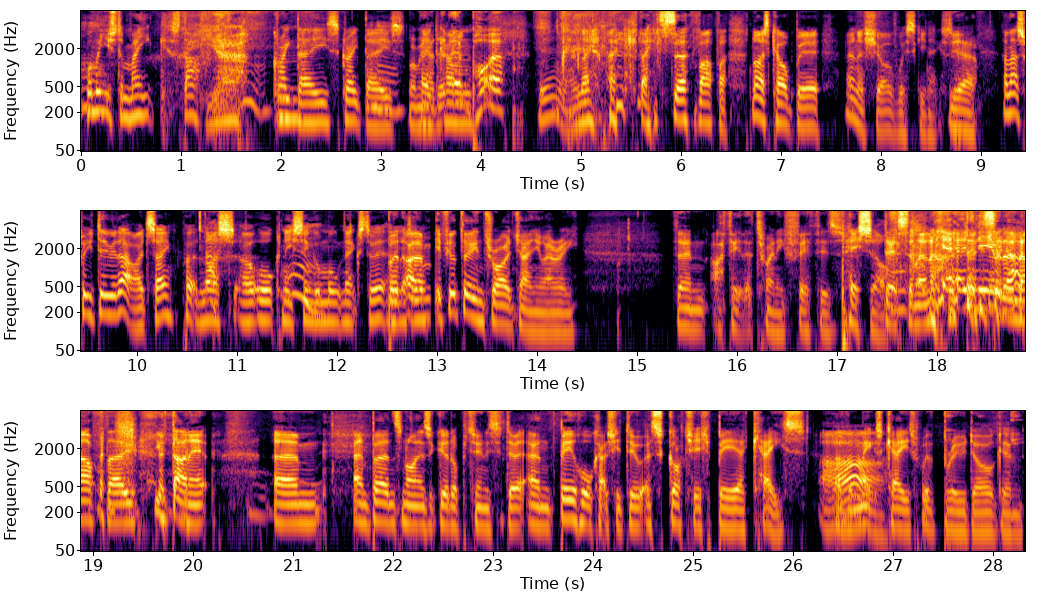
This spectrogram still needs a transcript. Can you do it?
When we used to make stuff. Yeah. Great days, great days. When we They'd had an come and- empire. Yeah, and they make they'd serve up a nice cold beer and a shot of whiskey next to it. Yeah. And that's what you do with that, I'd say. Put a nice uh, Orkney single malt next to it. But um, if you're doing dry January, then I think the 25th is piss off. decent enough. Yeah, decent enough. enough, though. You've done it. Um, and Burns Night is a good opportunity to do it. And Beerhawk actually do a Scottish beer case of Ah. a mixed case with Brewdog and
